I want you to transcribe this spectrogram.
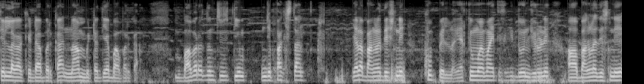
तेल लगा के डाबर का नाम मिटा दिया बाबर का। बाबर आझमची टीम म्हणजे पाकिस्तान. याला बांगलादेशने खूप पेललं यार तुम्हाला माहिती असेल की दोन झिरोने बांगलादेशने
